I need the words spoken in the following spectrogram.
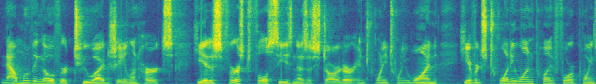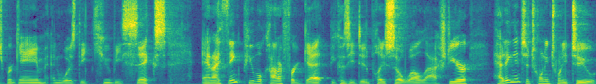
Now moving over to uh, Jalen Hurts. He had his first full season as a starter in 2021. He averaged 21.4 points per game and was the QB6. And I think people kind of forget because he did play so well last year. Heading into 2022,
